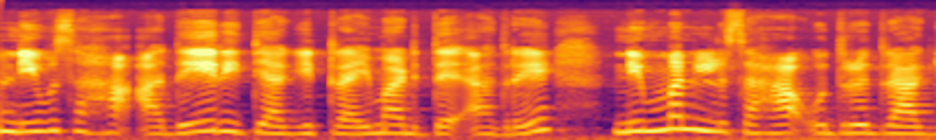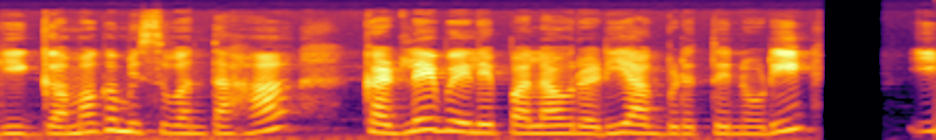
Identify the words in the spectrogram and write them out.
ನೀವು ಸಹ ಅದೇ ರೀತಿಯಾಗಿ ಟ್ರೈ ಮಾಡಿದ್ದೆ. ಆದರೆ ನಿಮ್ಮನಲ್ಲೂ ಸಹ ಉದುರುದ್ರಾಗಿ ಘಮಘಮಿಸುವಂತಹ ಕಡಲೆಬೇಳೆ ಪಲಾವ್ ರೆಡಿ ಆಗಿಬಿಡುತ್ತೆ ನೋಡಿ. ಈ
